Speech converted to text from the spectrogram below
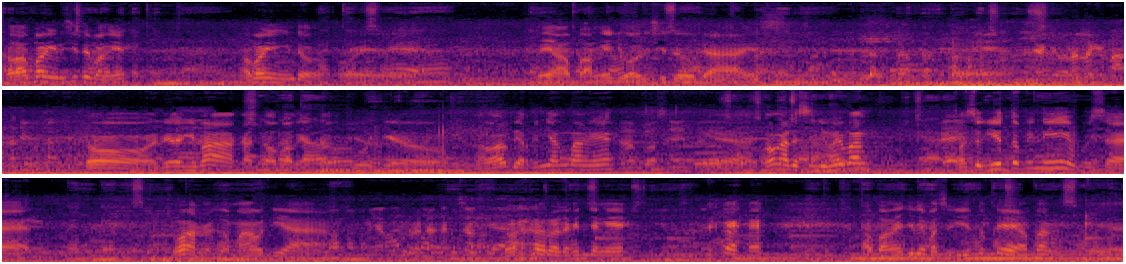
Kalau abang yang di situ bang ya? Abang yang itu. Oh, iya. Nih abangnya jual di situ guys. Tuh, dia lagi makan tuh abangnya tuh. Bujo. Awal biar kenyang bang ya. bosnya itu. Iya. Kok nggak ada senyumnya bang? Masuk YouTube ini, buset. Wah, nggak mau dia. Ngomongnya kencang. Wah, rada kenceng ya. abang aja deh masuk YouTube deh, abang. Iya,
